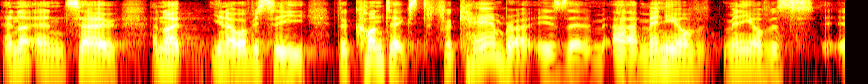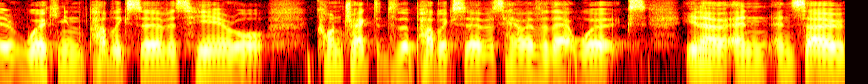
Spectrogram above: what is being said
And, and so, and I, you know, obviously the context for Canberra is that uh, many, of, many of us are working in the public service here or contracted to the public service, however that works, you know, and, and so,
